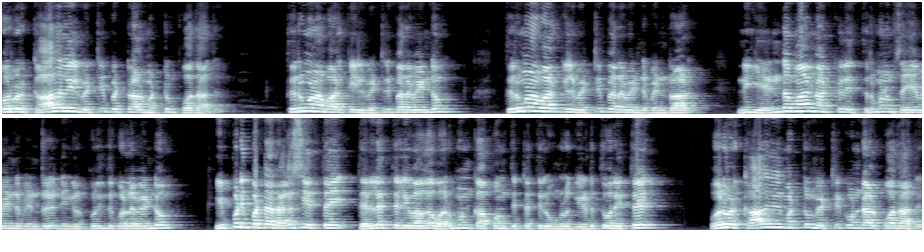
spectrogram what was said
ஒருவர் காதலில் வெற்றி பெற்றால் மட்டும் போதாது. திருமண வாழ்க்கையில் வெற்றி பெற வேண்டும். திருமண வாழ்க்கையில் வெற்றி பெற வேண்டும் என்றால் நீங்கள் எந்த மாதிரி நாட்களில் திருமணம் செய்ய வேண்டும் என்று நீங்கள் புரிந்து கொள்ள வேண்டும். இப்படிப்பட்ட ரகசியத்தை தெல்ல தெளிவாக வருமுன் காப்போம் திட்டத்தில் உங்களுக்கு எடுத்துரைத்து ஒருவர் காதலில் மட்டும் வெற்றி கொண்டால் போதாது.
